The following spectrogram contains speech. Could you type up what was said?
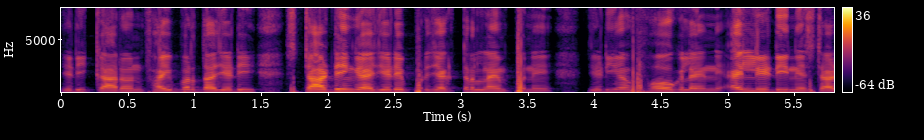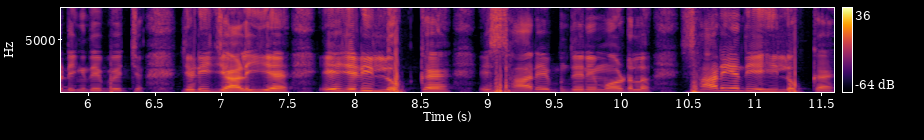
ਜਿਹੜੀ ਕਾਰਬਨ ਫਾਈਬਰ ਦਾ ਜਿਹੜੀ ਸਟਾਰਟਿੰਗ ਹੈ, ਜਿਹੜੇ ਪ੍ਰੋਜੈਕਟਰ ਲੈਂਪ ਨੇ, ਜਿਹੜੀਆਂ ਫੌਗ ਲਾਈਨ ਨੇ, LED ਨੇ ਸਟਾਰਟਿੰਗ ਦੇ ਵਿੱਚ, ਜਿਹੜੀ ਜਾਲੀ ਹੈ, ਇਹ ਜਿਹੜੀ ਲੁੱਕ ਹੈ, ਇਹ ਸਾਰੇ ਹੁੰਦੇ ਨੇ ਮਾਡਲ ਸਾਰਿਆਂ ਦੀ ਇਹੀ ਲੁੱਕ ਹੈ।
